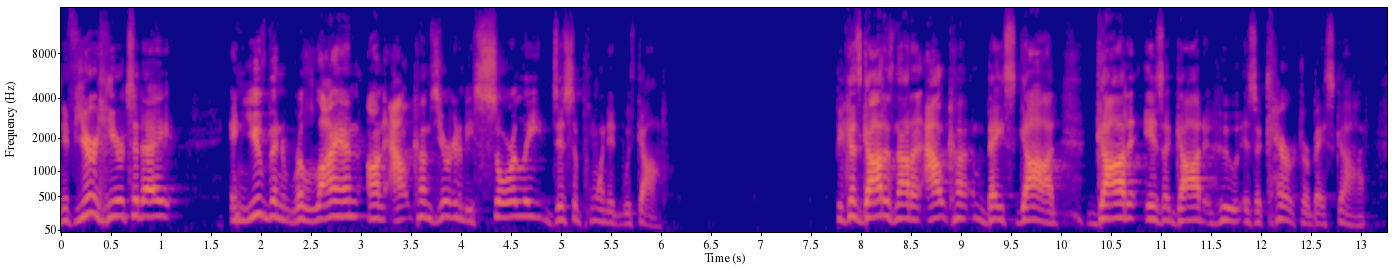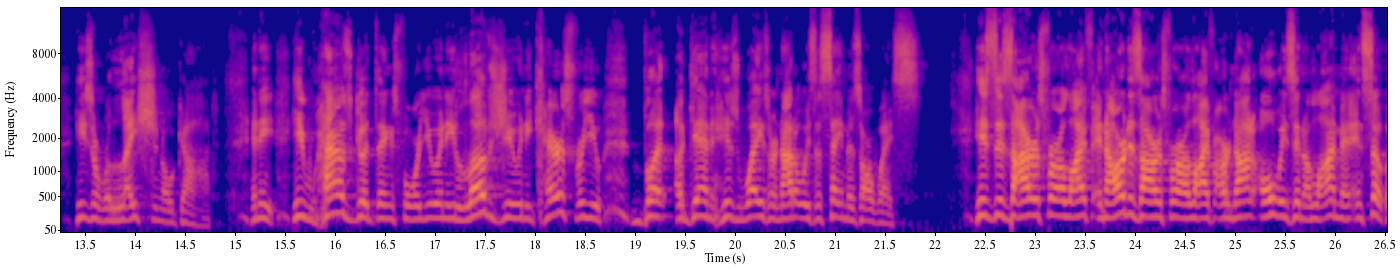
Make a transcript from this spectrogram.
And if you're here today and you've been relying on outcomes, you're going to be sorely disappointed with God. Because God is not an outcome based God, God is a God who is a character based God. He's a relational God. And he, he has good things for you, and He loves you, and He cares for you. But again, His ways are not always the same as our ways. His desires for our life and our desires for our life are not always in alignment. And so,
